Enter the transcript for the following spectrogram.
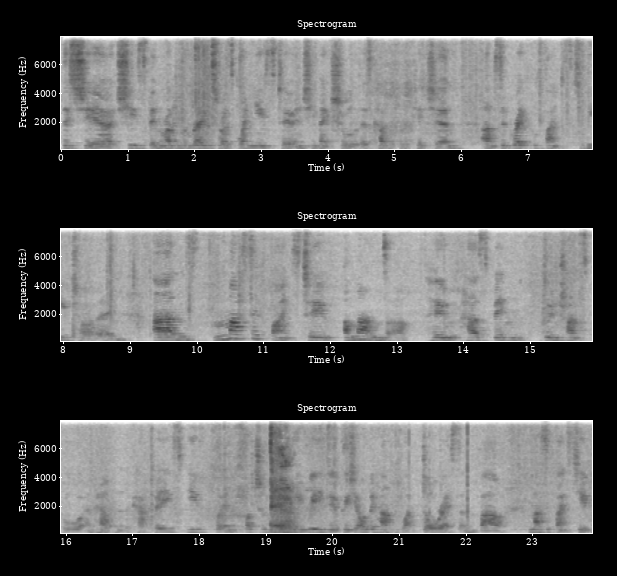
this year. She's been running the rota as Gwen used to, and she makes sure that there's cover for the kitchen. Um, so grateful thanks to you, Charlie. And massive thanks to Amanda, who has been doing transport and helping at the cafes. You've put in such a lot, we really do appreciate it. On behalf of like Doris and Val, massive thanks to you.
